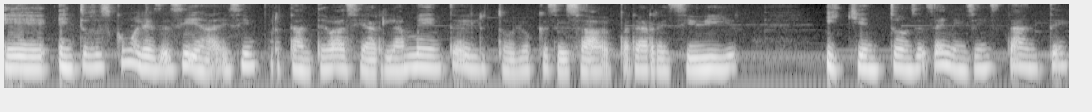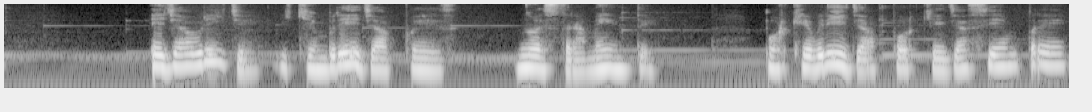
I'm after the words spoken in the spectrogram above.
Eh, entonces, como les decía, es importante vaciar la mente de todo lo que se sabe para recibir y que entonces en ese instante ella brille. ¿Y quién brilla? Pues nuestra mente. ¿Por qué brilla? Porque ella siempre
